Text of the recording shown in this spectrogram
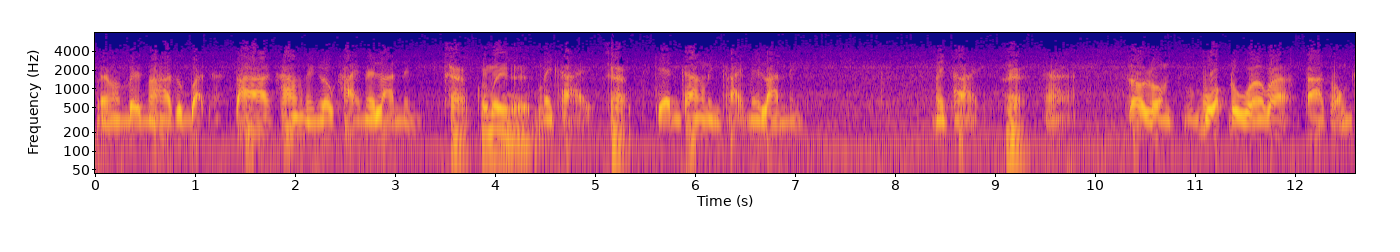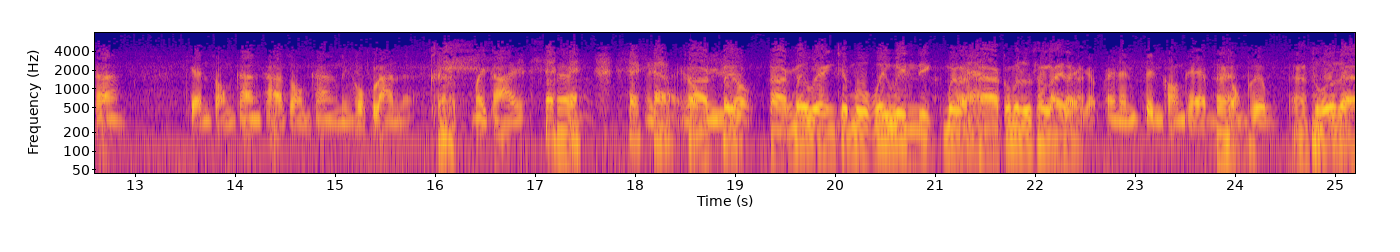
แต่มันเป็นมหาสมบัติอะตาข้างหนึ่งเราขายไม่ล้านหนึ่งครับ ก็ไม่ไม่ขายครับ แขนข้างหนึ่งขายไม่ล้านหนึ่งไม่ขายฮะอ่าเราลองบวกดูนะว่า ตาสองข้าง แขนสองข้างขาสองข้างนี่หกล้านแล้วครับไม่ขายครับไม่ครับขายเราปากมีไม่เราปากไม่แหว่งจมูกไม่วิ่นอีกเมื่อราคาก็ไม่รู้เท่าไหร่ใช่แล้วครับอันนั้นเป็นของแถมอ่าของเพิ่มอ่าสมมติว่า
